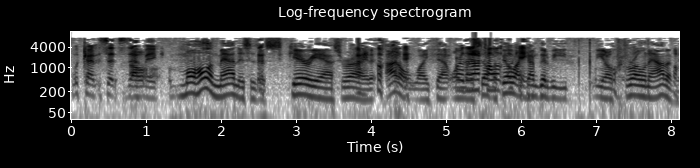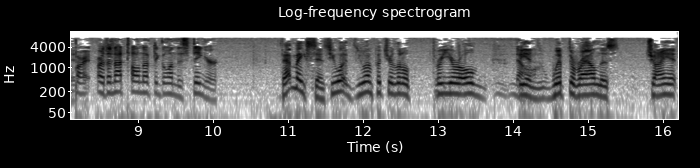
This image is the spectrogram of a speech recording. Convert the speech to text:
What kind of sense does that Oh, make? Mulholland Madness is a scary ass ride. Okay. I don't like that one myself. tall- I feel like. I'm going to be, you know, thrown out of it. Or, or they're not tall enough to go on the Stinger. That makes sense. You want you want to put your little three year old No. being whipped around this giant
